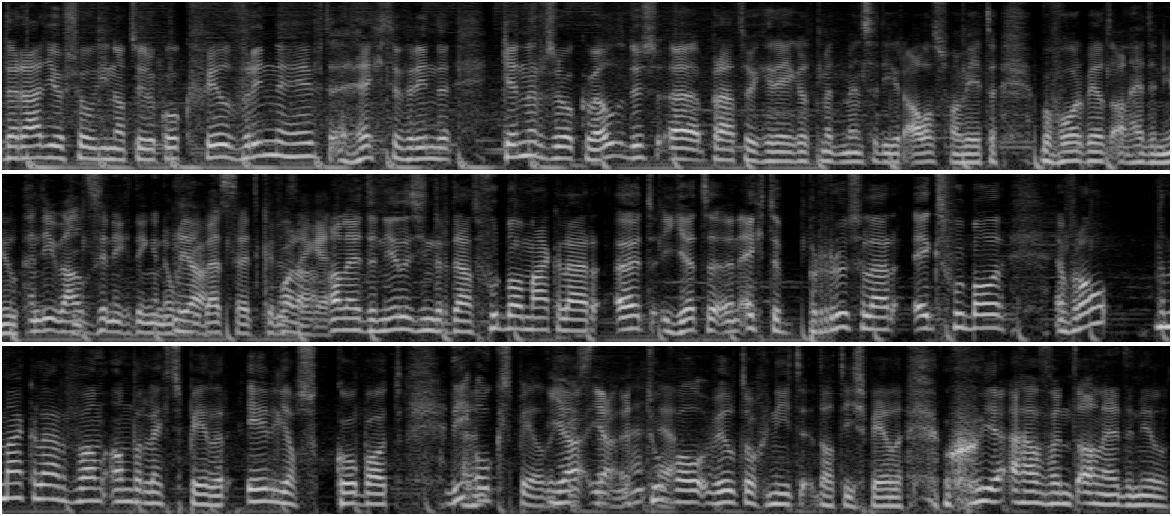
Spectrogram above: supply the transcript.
de radioshow die natuurlijk ook veel vrienden heeft, hechte vrienden, kenners ook wel. Dus uh, praten we geregeld met mensen die er alles van weten. Bijvoorbeeld Alain de Niel. En die wel zinnig dingen over ja, de wedstrijd kunnen voilà. zeggen. Alain de Niel is inderdaad voetbalmakelaar uit Jette, een echte Brusselaar, ex-voetballer en vooral de makelaar van Anderlecht-speler Elias Kobout. Die en, ook speelde Ja, gisteren, ja het toeval ja. wil toch niet dat hij speelde. Goedenavond, Alain de Niel.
